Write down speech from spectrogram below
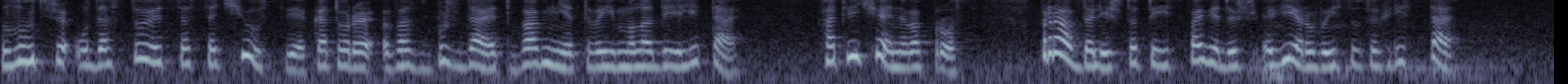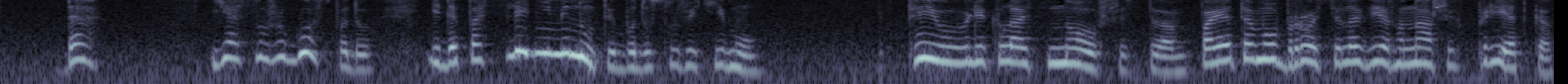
Лучше удостоиться сочувствия, которое возбуждает во мне твои молодые лета. Отвечай на вопрос, правда ли, что ты исповедуешь веру в Иисуса Христа? Да, я служу Господу и до последней минуты буду служить Ему. Ты увлеклась новшеством, поэтому бросила веру наших предков.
